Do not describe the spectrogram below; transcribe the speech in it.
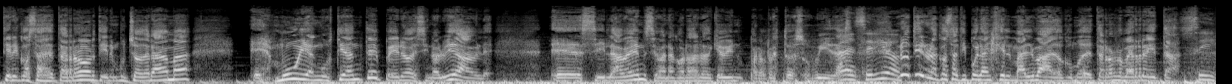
tiene cosas de terror, tiene mucho drama, es muy angustiante, pero es inolvidable. Eh, si la ven, se van a acordar de Kevin para el resto de sus vidas. Ah, ¿en serio? No tiene una cosa tipo el ángel malvado, como de terror berreta. Sí.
